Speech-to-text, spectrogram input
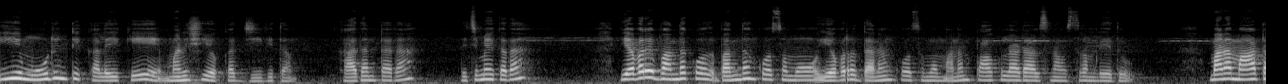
ఈ మూడింటి కలయికే మనిషి యొక్క జీవితం. కాదంటారా? నిజమే కదా? ఎవరి బంధ కో బంధం కోసమో ఎవరి ధనం కోసమో మనం పాకులాడాల్సిన అవసరం లేదు. మన మాట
